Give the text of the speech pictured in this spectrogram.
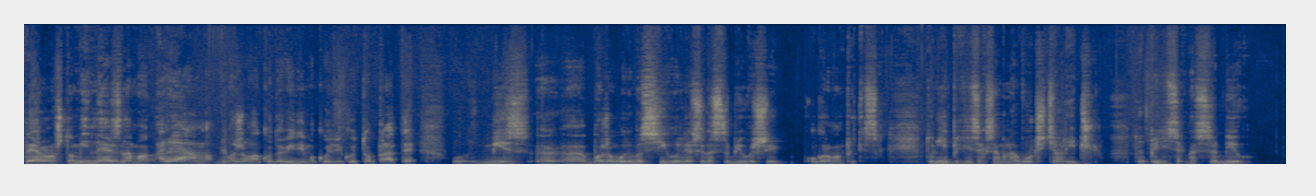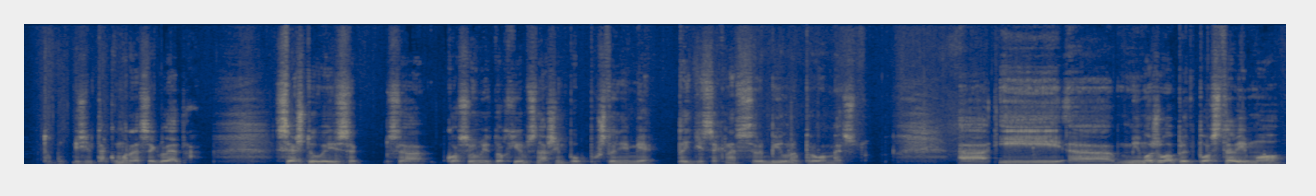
fair, ono što mi ne znamo, realno, mi možemo ovako da vidimo koji, koji to prate, mi uh, možemo da budemo sigurni da se na Srbiju vrši ogroman pritisak. To nije pritisak samo na Vučića lično, to je pritisak na Srbiju. To, mislim, tako mora da se gleda. Sve što je u vezi sa, sa Kosovom i Metohijom, s našim popuštanjem je pritisak na Srbiju na prvom mestu. A, I a, mi možemo da pretpostavimo,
